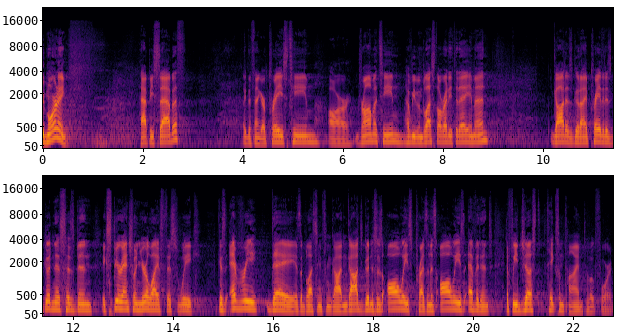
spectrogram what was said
Good morning. Happy Sabbath. I'd like to thank our praise team, our drama team. Have we been blessed already today? Amen. God is good. I pray that His goodness has been experiential in your life this week because every day is a blessing from God, and God's goodness is always present. It's always evident if we just take some time to look for it.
